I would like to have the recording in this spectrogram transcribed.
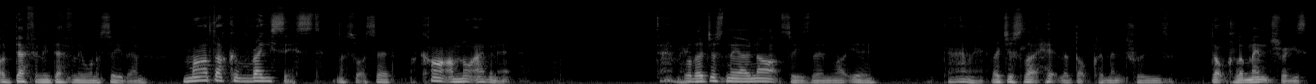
i definitely definitely want to see them Marduk a racist. that's what i said I can't. I'm not having it. Damn it! well they're just neo-nazis then like you Damn it! they just like hitler documentaries documentaries.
